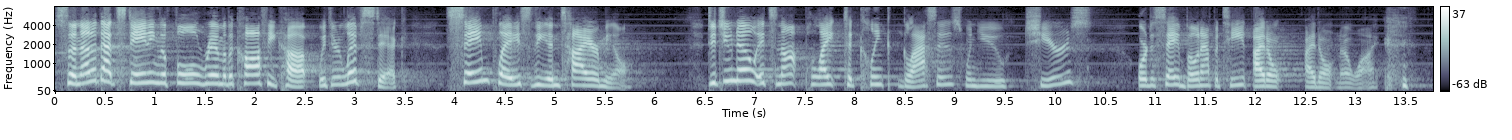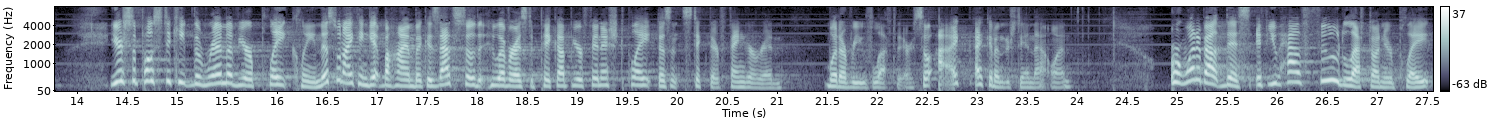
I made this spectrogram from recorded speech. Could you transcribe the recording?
So none of that staining the full rim of the coffee cup with your lipstick, same place the entire meal. Did you know it's not polite to clink glasses when you cheers? Or to say bon appetit, I don't, I don't know why. You're supposed to keep the rim of your plate clean. This one I can get behind because that's so that whoever has to pick up your finished plate doesn't stick their finger in whatever you've left there. So I, I can understand that one. Or what about this? If you have food left on your plate,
